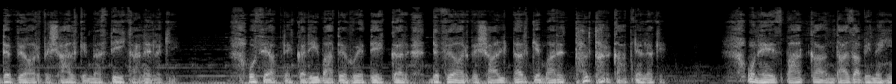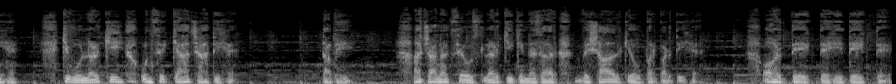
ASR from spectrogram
दिव्य और विशाल के नज़दीक आने लगी। उसे अपने करीब आते हुए देखकर दिव्य और विशाल डर के मारे थर थर कांपने लगे। उन्हें इस बात का अंदाज़ा भी नहीं है कि वो लड़की उनसे क्या चाहती है। तभी अचानक से उस लड़की की नज़र विशाल के ऊपर पड़ती है और देखते ही देखते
